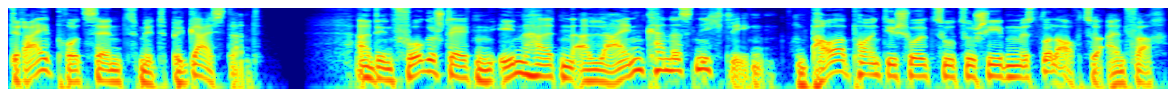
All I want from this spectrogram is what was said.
3 Prozent mit begeisternd. An den vorgestellten Inhalten allein kann das nicht liegen. Und PowerPoint die Schuld zuzuschieben ist wohl auch zu einfach.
